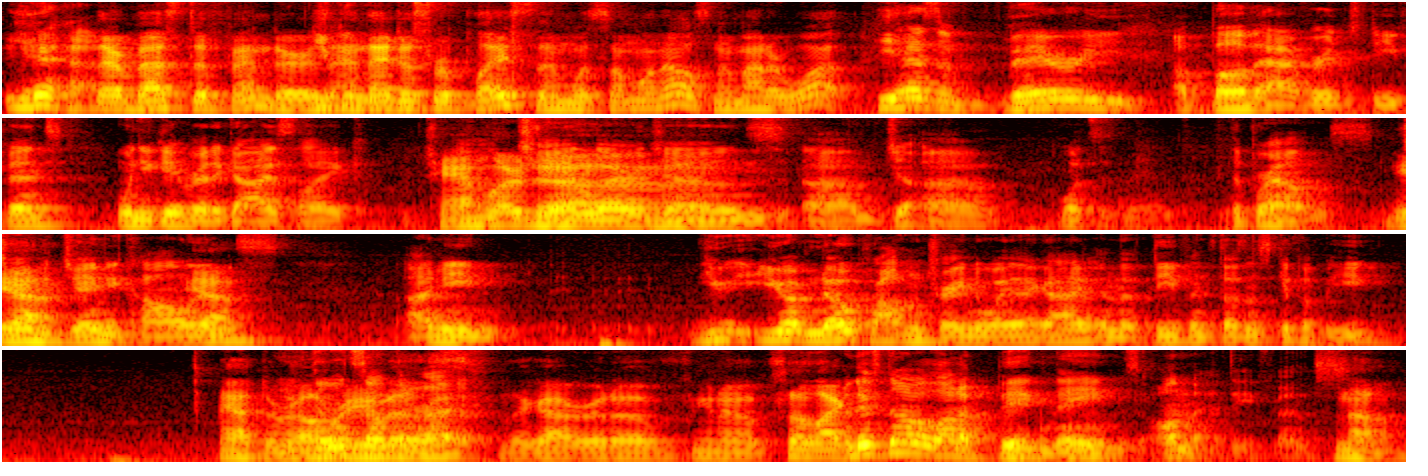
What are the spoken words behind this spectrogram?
Yeah. their best defenders, can- and they just replace them with someone else, no matter what. He has a very above average defense when you get rid of guys like Chandler, uh, Chandler Jones, Jones, um, uh, what's his name? The Browns. Yeah. Jamie, Jamie Collins. I mean, you you have no problem trading away that guy, and the defense doesn't skip a beat. Yeah, Darrell doing something right. They got rid of, you know, so like And there's not a lot of big names on that defense. no,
